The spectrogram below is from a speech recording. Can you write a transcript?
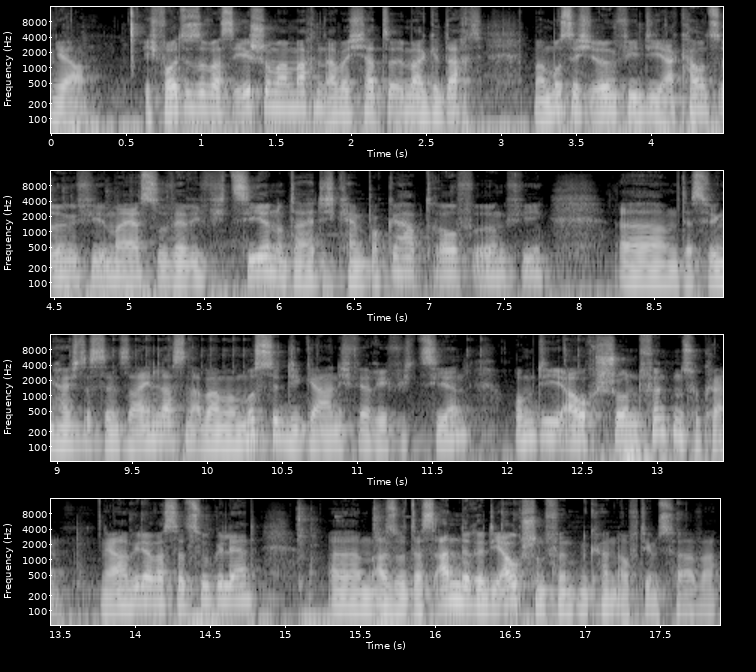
ja, ich wollte sowas eh schon mal machen, aber ich hatte immer gedacht, man muss sich irgendwie die Accounts irgendwie immer erst so verifizieren und da hätte ich keinen Bock gehabt drauf irgendwie. Ähm, deswegen habe ich das dann sein lassen, aber man musste die gar nicht verifizieren, um die auch schon finden zu können. Ja, wieder was dazugelernt. Ähm, also das andere, die auch schon finden können auf dem Server.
